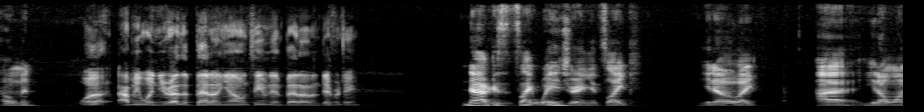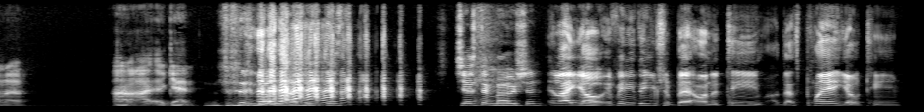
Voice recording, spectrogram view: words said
omen. Well, I mean, wouldn't you rather bet on your own team than bet on a different team? No, because it's like wagering. It's like, you know, like, I you don't want to. I don't know. I, again, no logic, just just emotion. And like, yo, if anything, you should bet on the team that's playing your team,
